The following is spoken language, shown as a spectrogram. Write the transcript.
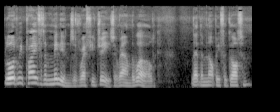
Lord, we pray for the millions of refugees around the world. Let them not be forgotten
